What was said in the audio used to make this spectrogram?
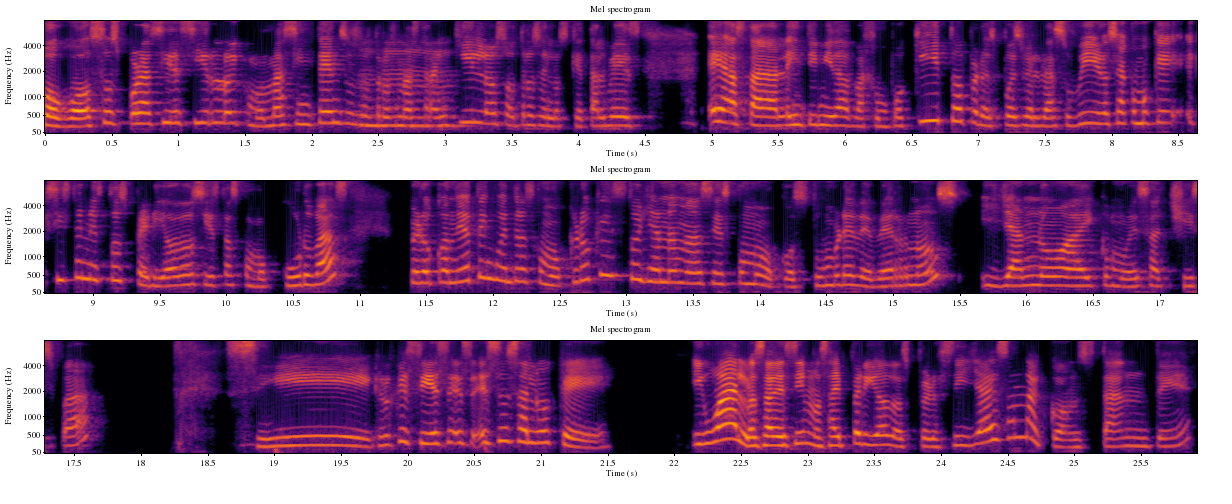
fogosos, por así decirlo, y como más intensos, otros más tranquilos, otros en los que tal vez eh, hasta la intimidad baja un poquito, pero después vuelve a subir. O sea, como que existen estos periodos y estas como curvas, pero cuando ya te encuentras como, creo que esto ya nada más es como costumbre de vernos y ya no hay como esa chispa. Sí, creo que sí, eso es algo que igual, o sea, decimos, hay periodos, pero si ya es una constante,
